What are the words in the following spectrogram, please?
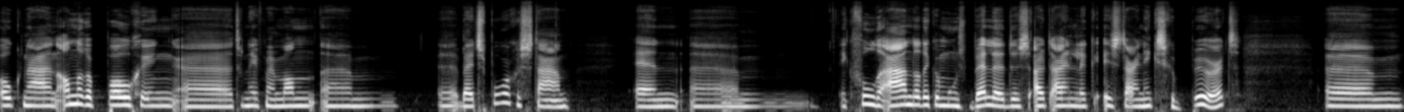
ook na een andere poging, uh, toen heeft mijn man um, uh, bij het spoor gestaan. En um, ik voelde aan dat ik hem moest bellen, dus uiteindelijk is daar niks gebeurd. Um,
